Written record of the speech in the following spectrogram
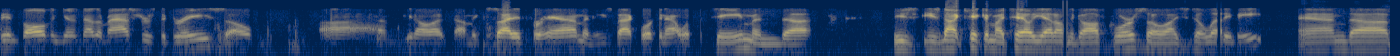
be involved and get another master's degree. So, uh, you know, I, I'm excited for him, and he's back working out with the team, and uh, he's he's not kicking my tail yet on the golf course, so I still let him eat, and. Uh,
